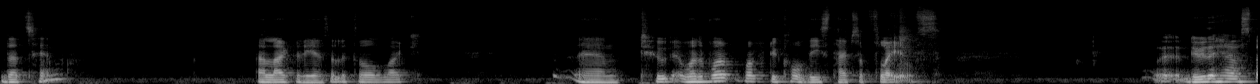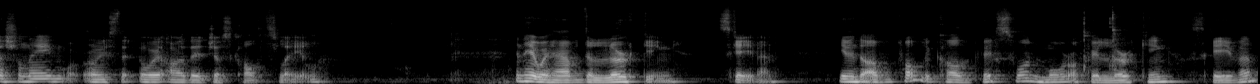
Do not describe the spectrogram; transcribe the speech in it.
that's him. I like that he has a little like um two what what what would you call these types of flails? Do they have a special name or is the, or are they just called flail? And here we have the lurking Skaven. Even though I would probably call this one more of a lurking Skaven.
